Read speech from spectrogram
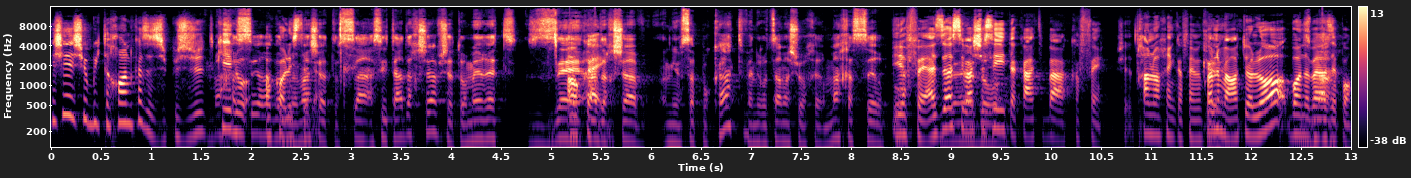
יש לי איזשהו ביטחון כזה, שפשוט מה כאילו, חסר הכל אבל יסתדר. במה שאת עושה, עשית עד עכשיו, שאת אומרת, זה אוקיי. עד עכשיו, אני עושה פה קאט ואני רוצה משהו אחר, מה חסר פה? יפה, אז זו הסיבה. שעשיתי את הקאט בקפה. שהתחלנו להכין קפה מקודם, כן. ואמרתי לו, לא, בוא נדבר מה? על זה פה.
